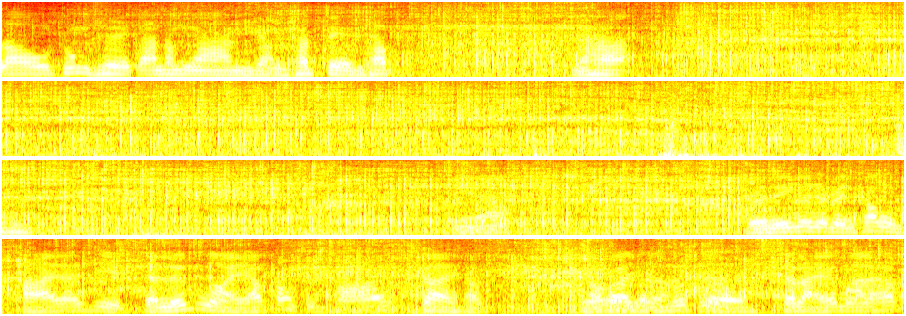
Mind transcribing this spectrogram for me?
เราทุ่มเทการทำงานอย่างชัดเจนครับนะฮะนี่ฮะตัวนี้ก็จะเป็นช่องสุดท้ายแล้วที่จะลึกหน่อยครับต้องสุดท้ายใช่ครับแล้วก็จะลึกเลยจะไหลออกมาแล้วครับ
